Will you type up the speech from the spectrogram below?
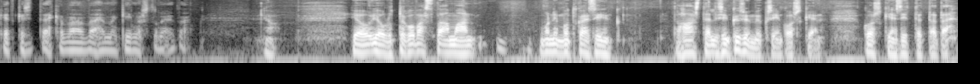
ketkä sitten ehkä vähän vähemmän kiinnostuneita. Joo. Joudutteko vastaamaan monimutkaisiin tai haasteellisiin kysymyksiin koskien, koskien sitten tätä,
